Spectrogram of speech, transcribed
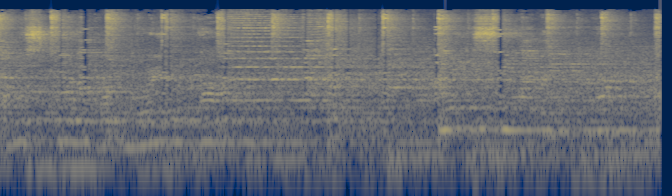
I'm still have worth a you. I'm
